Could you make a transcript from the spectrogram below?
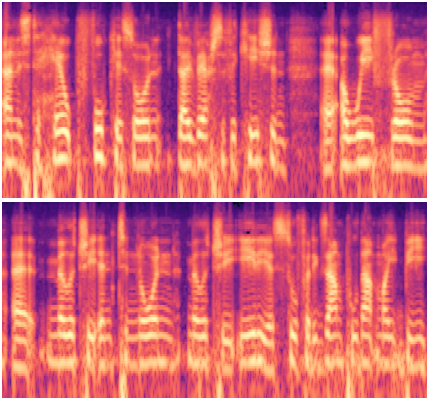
and is to help focus on diversification uh, away from uh, military into non-military areas. So, for example, that might be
